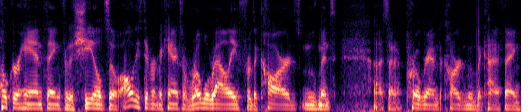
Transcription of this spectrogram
poker hand thing for the shield. So all these different mechanics of Robo Rally for the cards movement. Uh, it's like a programmed card movement kind of thing.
